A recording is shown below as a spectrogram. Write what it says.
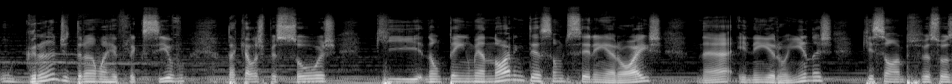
um grande drama reflexivo daquelas pessoas que não têm a menor intenção de serem heróis, né, e nem heroínas, que são pessoas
